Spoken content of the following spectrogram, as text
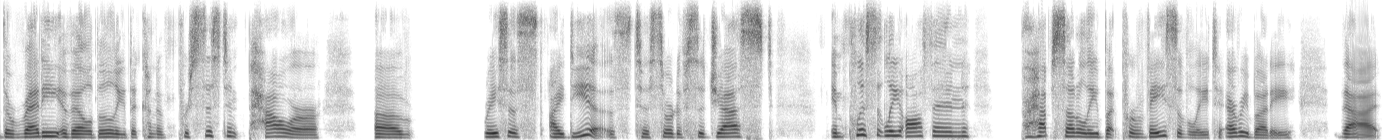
the ready availability, the kind of persistent power of racist ideas to sort of suggest implicitly, often, perhaps subtly, but pervasively to everybody that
